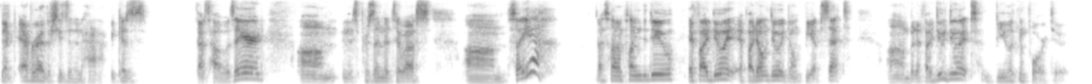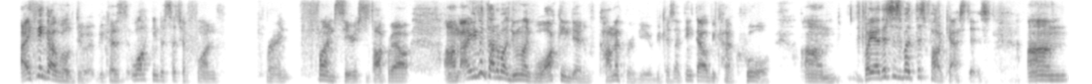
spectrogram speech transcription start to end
like every other season in half because that's how it was aired um, and it's presented to us. Um, so yeah, that's what I'm planning to do. If I do it, if I don't do it, don't be upset. Um, but if I do do it, be looking forward to it. I think I will do it because Walking is such a fun, fun series to talk about. Um, I even thought about doing like Walking Dead comic review because I think that would be kind of cool. Um, but yeah, this is what this podcast is. Um,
